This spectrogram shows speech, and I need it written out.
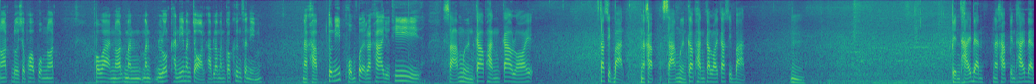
น็อตโดยเฉพาะพวกน็อตเพราะว่าน็อตมันมันรถคันนี้มันจอดครับ แล้วมันก็ขึ้นสนิมนะครับ ตัวนี้ผมเปิดราคาอยู่ที่ 39,990 บาทนะครับ 39,990 บาท อืมเป็นท้ายแบนนะครับ เป็นท้ายแบน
